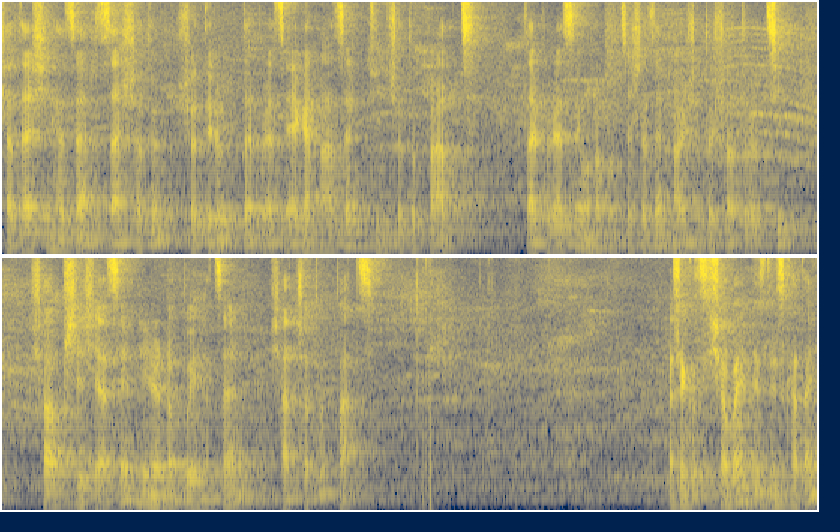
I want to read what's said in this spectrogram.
সাতাশি হাজার চারশত সতেরো, তারপরে আছে একান্ন হাজার তিনশত পাঁচ, তারপরে আছে উনপঞ্চাশ হাজার নয়শত সতেরো। সব শেষে আছে নিরানব্বই হাজার সাতশত পাঁচ। আশা করছি সবাই নিজ নিজ খাতায়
